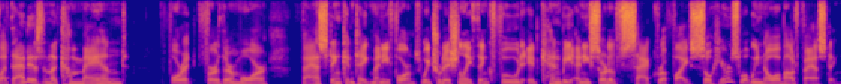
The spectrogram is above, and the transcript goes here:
but that isn't a command for it. Furthermore, fasting can take many forms. We traditionally think food, it can be any sort of sacrifice. So here's what we know about fasting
